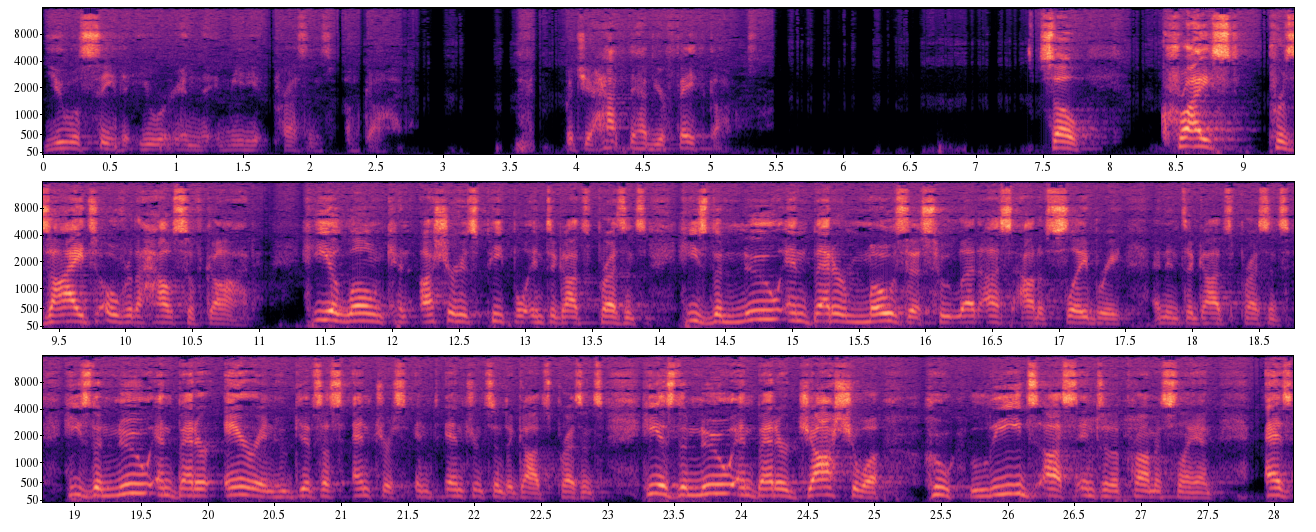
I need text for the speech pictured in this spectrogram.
you will see that you are in the immediate presence of God. But you have to have your faith goggles. So, Christ presides over the house of God. He alone can usher his people into God's presence. He's the new and better Moses who led us out of slavery and into God's presence. He's the new and better Aaron who gives us entrance, entrance into God's presence. He is the new and better Joshua who leads us into the promised land. As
